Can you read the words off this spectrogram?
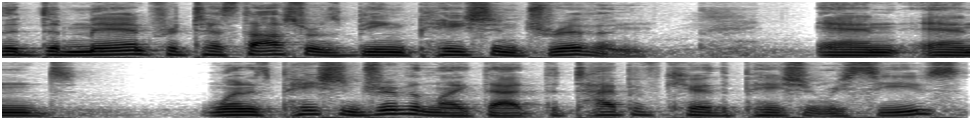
the demand for testosterone is being patient driven. And, and when it's patient driven like that, the type of care the patient receives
